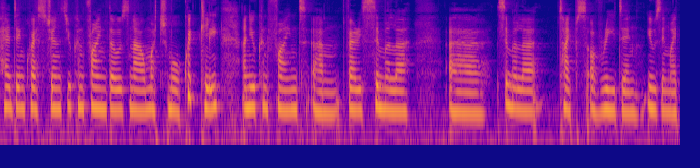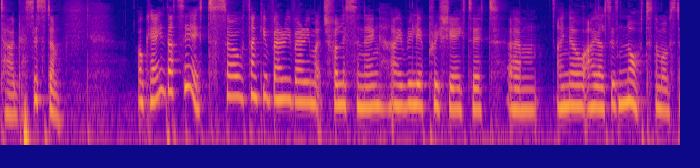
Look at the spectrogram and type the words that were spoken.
heading questions, you can find those now much more quickly, and you can find um, very similar uh, similar types of reading using my tag system. Okay, that's it. So thank you very very much for listening. I really appreciate it. Um, I know IELTS is not the most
